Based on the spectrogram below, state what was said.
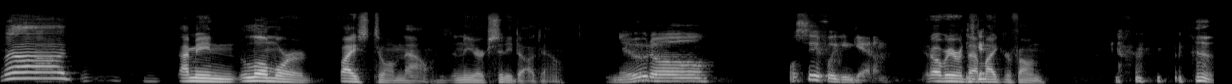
Nah, I mean, a little more feist to him now. He's a New York City dog now. Noodle. We'll see if we can get him. Get over here with He's that get- microphone.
